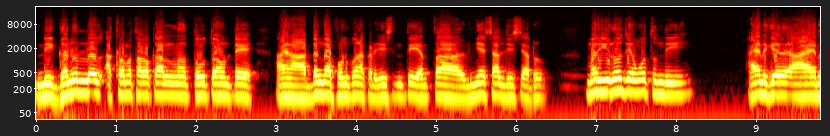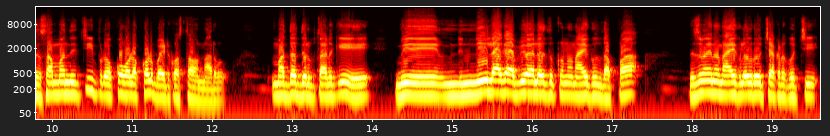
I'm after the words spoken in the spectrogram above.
నీ గనుల్లో అక్రమ తవ్వకాలను తవ్వుతూ ఉంటే ఆయన అడ్డంగా పండుకొని అక్కడ చేసింది ఎంత విన్యాసాలు చేశారు. మరి ఈరోజు ఏమవుతుంది? ఆయనకి ఆయనకు సంబంధించి ఇప్పుడు ఒక్కొక్కళ్ళు ఒక్కడు బయటకు వస్తూ ఉన్నారు. మద్దతు తెలుపుతానికి మీ నీలాగా అభియోగాలు ఎదుర్కొన్న నాయకులు తప్ప నిజమైన నాయకులు ఎవరు వచ్చి అక్కడికి వచ్చి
